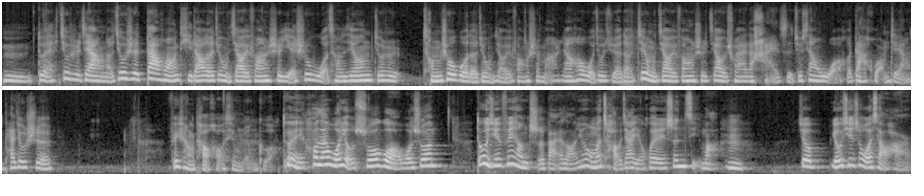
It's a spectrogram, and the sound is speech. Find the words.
嗯，对，就是这样的。就是大黄提到的这种教育方式，也是我曾经就是承受过的这种教育方式嘛。然后我就觉得，这种教育方式教育出来的孩子，就像我和大黄这样，他就是非常讨好型人格。对，后来我有说过，我说都已经非常直白了，因为我们吵架也会升级嘛。嗯。就尤其是我小孩儿，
